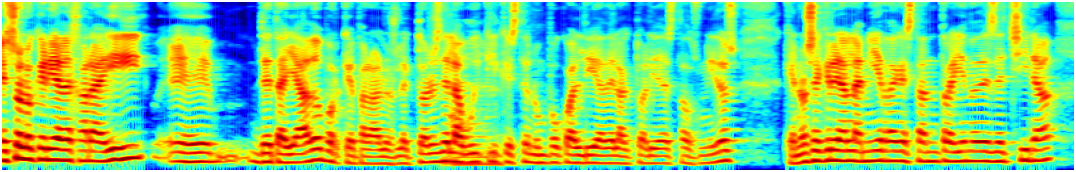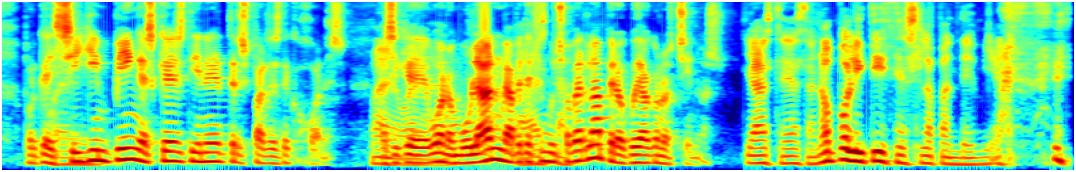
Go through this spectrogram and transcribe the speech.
eso lo quería dejar ahí eh, detallado porque para los lectores de la Ah. Weekly que estén un poco al día de la actualidad de Estados Unidos, que no se crean la mierda que están trayendo desde China, porque Xi Bueno. Jinping es que tiene tres pares de cojones. Bueno, Así que bueno, bueno, Mulan me apetece mucho verla, pero cuidado con los chinos. Ya está, ya está. No politices la pandemia.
